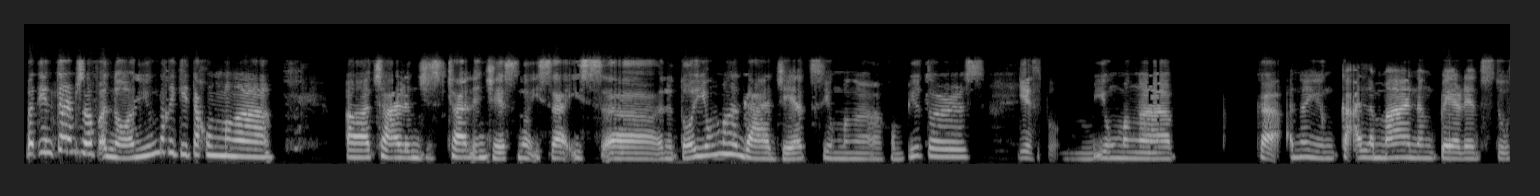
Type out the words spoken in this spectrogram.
But in terms of ano, yung nakikita kong mga uh, challenges challenges no isa is uh, ano to yung mga gadgets yung mga computers yes po yung mga ka ano yung kaalaman ng parents to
